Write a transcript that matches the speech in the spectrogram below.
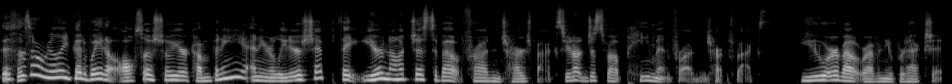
this is a really good way to also show your company and your leadership that you're not just about fraud and chargebacks. You're not just about payment fraud and chargebacks. You are about revenue protection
